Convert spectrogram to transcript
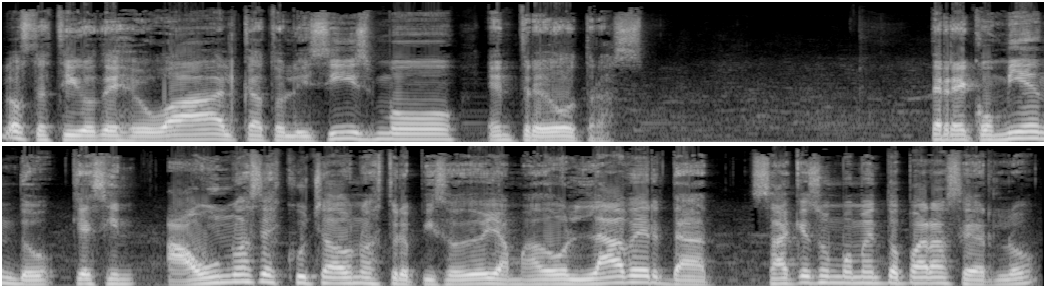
Los testigos de Jehová, el catolicismo, entre otras. Te recomiendo que si aún no has escuchado nuestro episodio llamado La Verdad, saques un momento para hacerlo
